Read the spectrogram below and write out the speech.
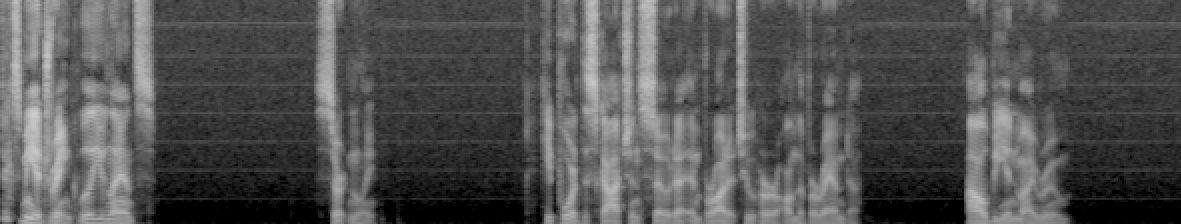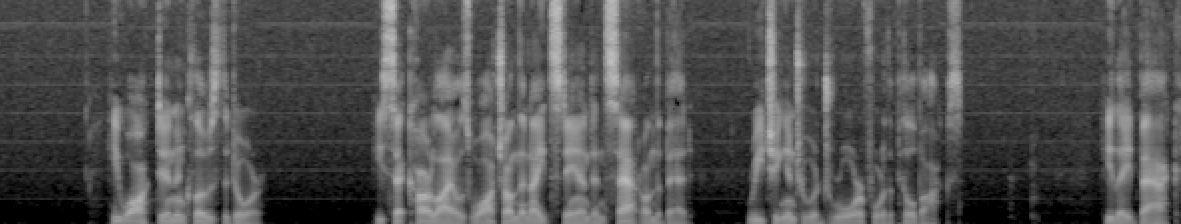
Fix me a drink, will you, Lance? Certainly. He poured the scotch and soda and brought it to her on the veranda. I'll be in my room. He walked in and closed the door. He set Carlyle's watch on the nightstand and sat on the bed, reaching into a drawer for the pillbox. He laid back,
